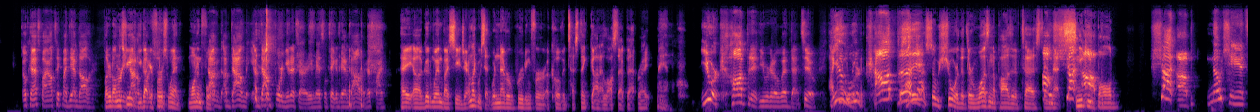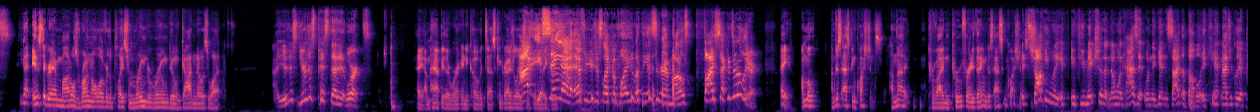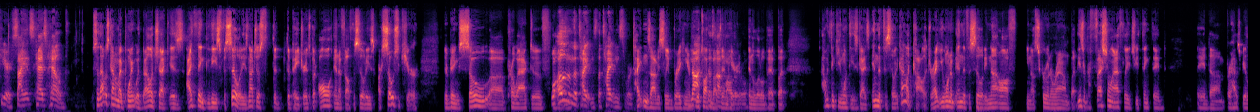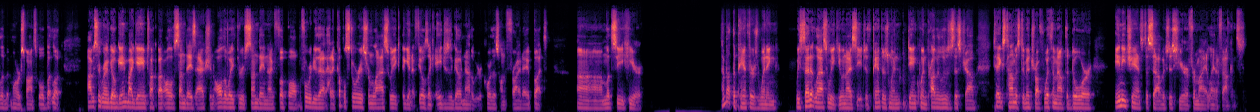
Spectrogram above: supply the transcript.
Okay, that's fine. I'll take my damn dollar. Put it on the sheet. You got your first win, one and 4 I'm, I'm down. I'm down four units already. May as well take a damn dollar. That's fine. Hey, uh, good win by CJ. And like we said, we're never rooting for a COVID test. Thank God I lost that bet. Right, man. You were confident you were going to win that too. I you can't believe were it. confident. I'm not so sure that there wasn't a positive test Oh, and that sneaky up. bald. Shut up. No chance. You got Instagram models running all over the place from room to room doing God knows what. Uh, You're just you're just pissed that it worked. Hey, I'm happy there weren't any COVID tests. Congratulations I, you Lakers. say that after you're just like complaining about the Instagram models five seconds earlier. Hey, I'm a, I'm just asking questions. I'm not providing proof or anything. I'm just asking questions. It's shockingly if, if you make sure that no one has it when they get inside the bubble, it can't magically appear. Science has held. so that was kind of my point with Belichick is I think these facilities, not just the, the Patriots, but all NFL facilities are so secure. They're being so uh, proactive. Well, Um, other than the Titans, the Titans were Titans obviously breaking it. We'll talk about them follow the here in a little bit, but I would think you'd want these guys in the facility, kind of like college, right? You want them in the facility, not off, you know, screwing around. But these are professional athletes. You think they'd they'd um, perhaps be a little bit more responsible. But look, obviously we're going to go game by game, talk about all of Sunday's action, all the way through Sunday night football. Before we do that, I had a couple stories from last week. Again, it feels like ages ago now that we record this on Friday, but um, let's see here. How about the Panthers winning? We said it last week, you and I, Siege. If Panthers win, Dan Quinn probably loses this job, takes Thomas Dimitroff with him out the door. Any chance to salvage this year for my Atlanta Falcons?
